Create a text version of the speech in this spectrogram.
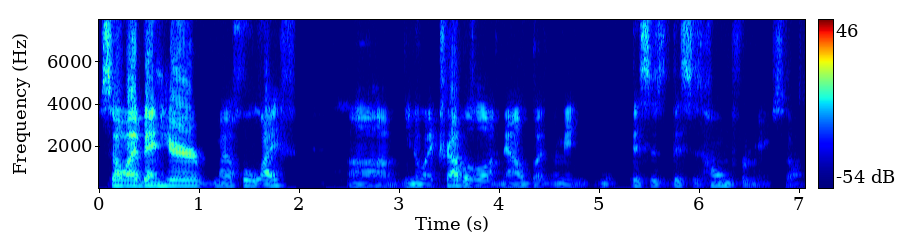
So I've been here my whole life. Um, you know, I travel a lot now, but I mean, this is this is home for me. So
